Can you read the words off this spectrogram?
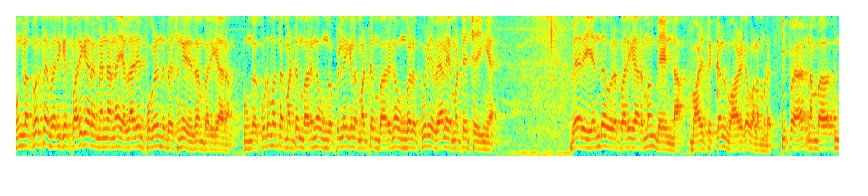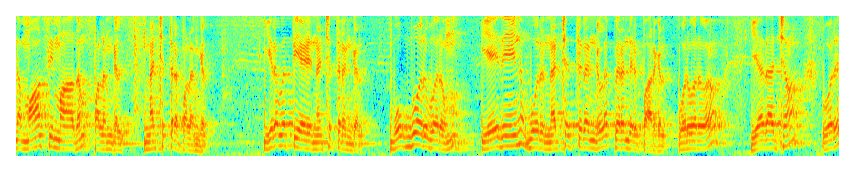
உங்களை பொறுத்த வரைக்கும் பரிகாரம் என்னென்னா எல்லாரையும் புகழ்ந்து பேசுங்க. இதுதான் பரிகாரம். உங்கள் குடும்பத்தை மட்டும் பாருங்கள் உங்கள் பிள்ளைகளை மட்டும் பாருங்கள் உங்களுக்குரிய வேலையை மட்டும் செய்யுங்க. வேறு எந்த ஒரு பரிகாரமும் வேண்டாம். வாழ்த்துக்கள் வாழ்க வளமுடன். இப்போ நம்ம இந்த மாசி மாதம் பலன்கள் நட்சத்திர பலன்கள். இருபத்தி ஏழு நட்சத்திரங்கள். ஒவ்வொருவரும் ஏதேனும் ஒரு நட்சத்திரங்களில் பிறந்திருப்பார்கள். ஒருவரும் ஏதாச்சும் ஒரு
